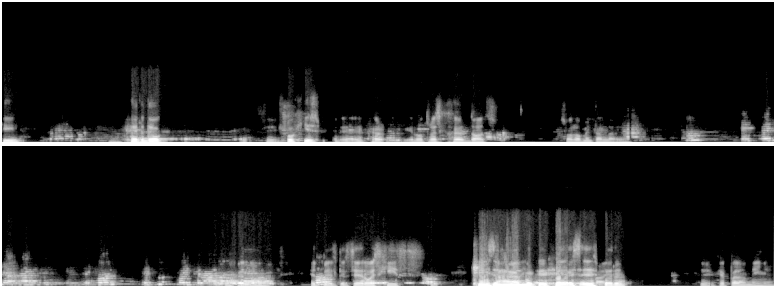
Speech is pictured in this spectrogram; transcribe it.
He. Her dog. Sí. O his. Her- el otro es her dogs. Solo aumentar la E. Ah, perdón. El, el tercero es his. His, ajá, porque hers es para. Sí, para niña.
